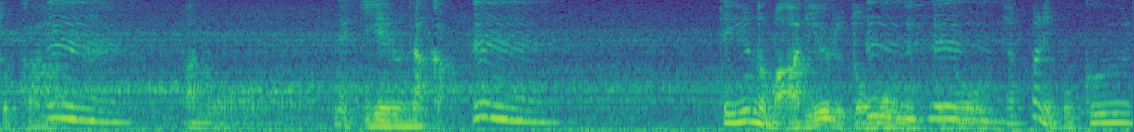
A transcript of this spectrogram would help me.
とか、うん。あのね、言える中うん。っていうのもあり得ると思うんですけど、うんうんやっぱり僕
